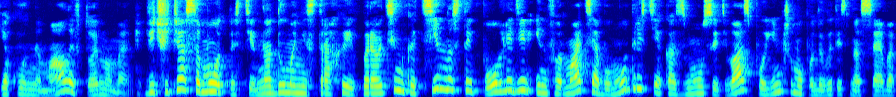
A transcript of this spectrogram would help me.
яку не мали в той момент. Відчуття самотності, надумані страхи, переоцінка цінностей, поглядів, інформація або мудрість, яка змусить вас по-іншому подивитись на себе,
